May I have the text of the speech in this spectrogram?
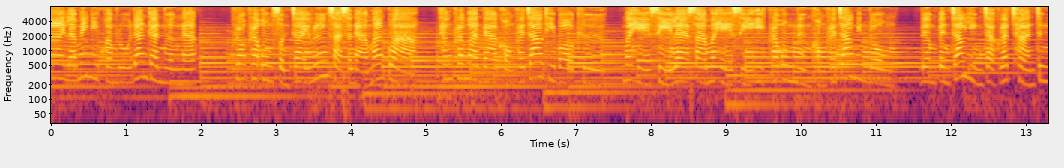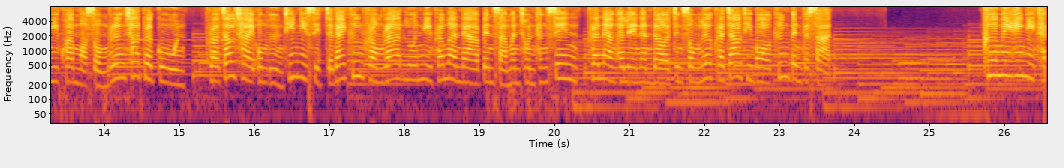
ง่ายและไม่มีความรู้ด้านการเมืองนัก เพราะพระองค์สนใจเรื่องศาสนามากกว่า ทั้งพระมารดาของพระเจ้าทีบอคือ มเหสีและซามเหสีอีกพระองค์หนึ่งของพระเจ้ามินดง เดิมเป็นเจ้าหญิงจากรัชฉานจึงมีความเหมาะสมเรื่องชาติตระกูล พราะเจ้าชายองค์อื่นที่มีสิทธิ์จะได้ขึ้นครองราชล้วนมีพระมารดาเป็นสามัญชนทั้งสิ้น พระนางอเลนันดอร์จึงทรงเลือกพระเจ้าทีบอร์ขึ้นเป็นกษัตริย์ เพื่อไม่ให้มีใคร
